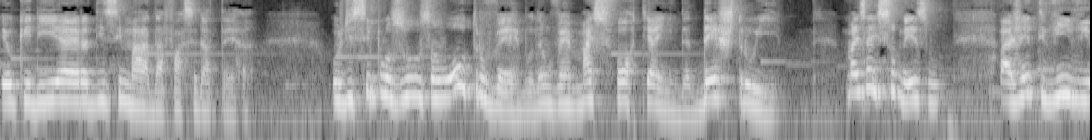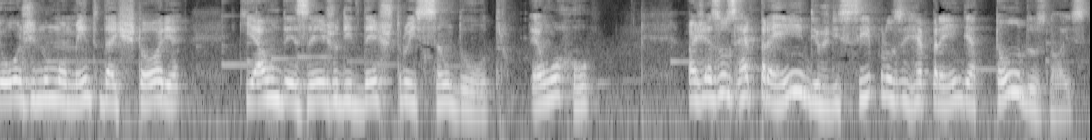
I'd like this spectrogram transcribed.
eu queria era dizimar da face da terra. Os discípulos usam outro verbo, né, um verbo mais forte ainda, destruir. Mas é isso mesmo. A gente vive hoje num momento da história que há um desejo de destruição do outro. É um horror. Mas Jesus repreende os discípulos e repreende a todos nós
